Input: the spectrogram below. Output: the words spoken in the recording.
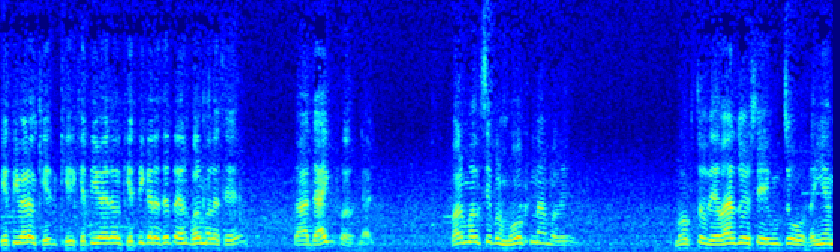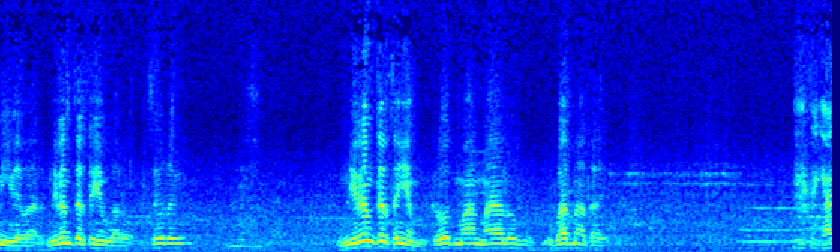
ખેતી વાળો ખેતી વાળો ખેતી કરે છે તો એનું ફળ મળે છે. તો આ જાય ફળ? ફળ મળશે પણ મોક્ષ ના મળે. મોક્ષ તો વ્યવહાર જોશે ઊંચો સંયમી વ્યવહાર. નિરંતર સંયમ વાળો. શું થયું? નિરંતર સંયમ. ક્રોધ માન માયા લોભ ઊભા જ ના થાય. એ તો યાદ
